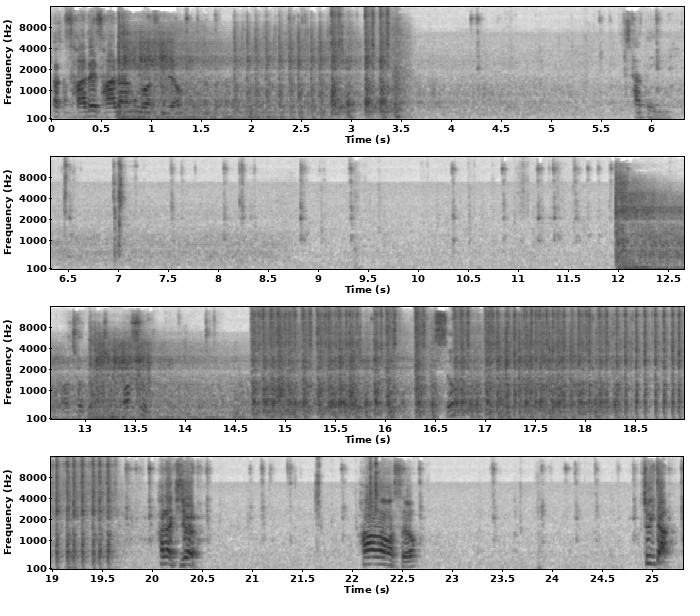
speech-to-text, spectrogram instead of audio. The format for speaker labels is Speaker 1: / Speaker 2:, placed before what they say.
Speaker 1: 딱 4대 4 남은 것 같은데요.
Speaker 2: 4대 2네. 아, 저, 저 박스.
Speaker 3: 있어?
Speaker 1: 하나 기절. 하나 남았어요. 저기 있다.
